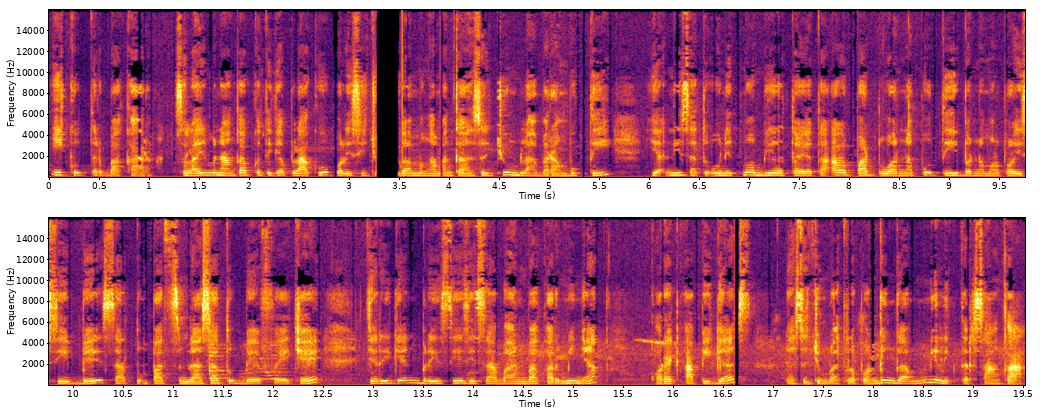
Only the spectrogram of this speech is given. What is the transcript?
ikut terbakar. Selain menangkap ketiga pelaku, polisi juga mengamankan sejumlah barang bukti, yakni satu unit mobil Toyota Alphard warna putih bernomor polisi B1491BVC, jerigen berisi sisa bahan bakar minyak, korek api gas, dan sejumlah telepon genggam milik tersangka.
